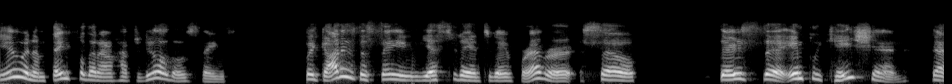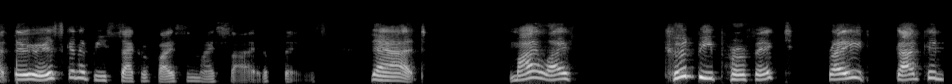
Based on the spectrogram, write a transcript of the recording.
do, and I'm thankful that I don't have to do all those things. But God is the same yesterday and today and forever. So there's the implication that there is going to be sacrifice in my side of things, that my life could be perfect, right? God could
